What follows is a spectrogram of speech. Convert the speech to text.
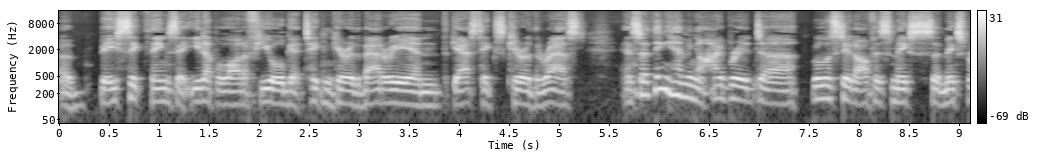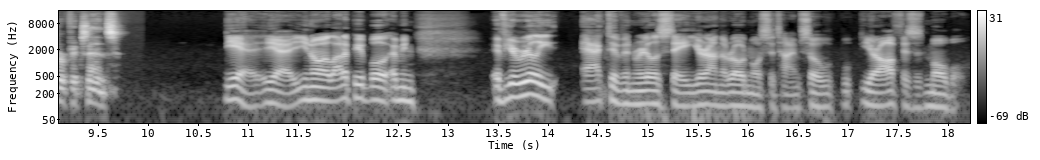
uh, basic things that eat up a lot of fuel get taken care of the battery and the gas takes care of the rest. And so I think having a hybrid uh, real estate office makes uh, makes perfect sense. Yeah, yeah. You know, a lot of people. I mean, if you're really active in real estate, you're on the road most of the time, so your office is mobile.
